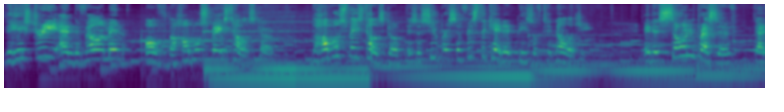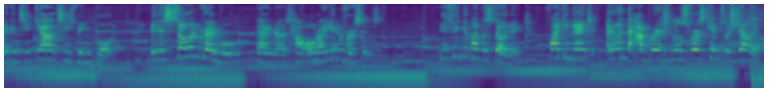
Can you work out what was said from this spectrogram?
The history and development of the Hubble Space Telescope. The Hubble Space Telescope is a super sophisticated piece of technology. It is so impressive that it can see galaxies being born. It is so incredible that it knows how old our universe is. You think about the Stone Age, Viking Age, and when the Aboriginals first came to Australia.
